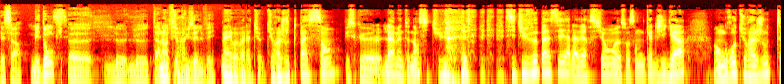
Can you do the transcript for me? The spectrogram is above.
C'est ça. Mais donc euh, le, le tarif Non, est plus élevé. Mais ouais, voilà, tu, tu rajoutes pas 100 puisque là maintenant, si tu si tu veux passer à la version euh, 64 Go, en gros, tu rajoutes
